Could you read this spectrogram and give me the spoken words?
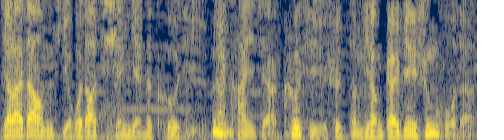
要来带我们体会到前沿的科技，来看一下科技是怎么样改变生活的。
